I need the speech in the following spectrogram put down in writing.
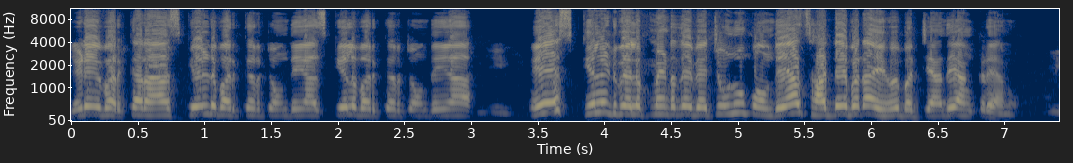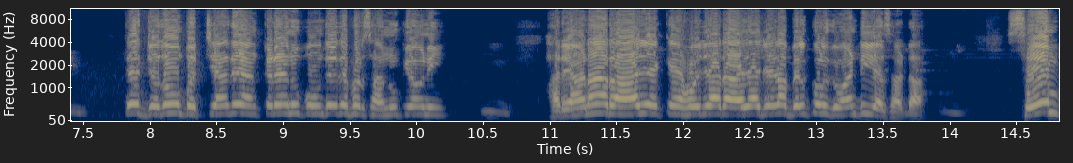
ਜਿਹੜੇ ਵਰਕਰ ਆ ਸਕਿਲਡ ਵਰਕਰ ਚਾਹੁੰਦੇ ਆ ਸਕਿੱਲ ਵਰਕਰ ਚਾਹੁੰਦੇ ਆ ਇਹ ਸਕਿੱਲ ਡਿਵੈਲਪਮੈਂਟ ਦੇ ਵਿੱਚ ਉਹਨੂੰ ਪਾਉਂਦੇ ਆ ਸਾਡੇ ਵਧਾਏ ਹੋਏ ਬੱਚਿਆਂ ਦੇ ਅੰਕੜਿਆਂ ਨੂੰ। ਤੇ ਜਦੋਂ ਬੱਚਿਆਂ ਦੇ ਅੰਕੜਿਆਂ ਨੂੰ ਪਾਉਂਦੇ ਤੇ ਫਿਰ ਸਾਨੂੰ ਕਿਉਂ ਨਹੀਂ? ਹਰਿਆਣਾ ਰਾਜ ਇੱਕ ਇਹੋ ਜਿਹਾ ਰਾਜ ਆ ਜਿਹੜਾ ਬਿਲਕੁਲ ਗਵਾਂਢੀ ਆ ਸਾਡਾ। ਸੇਮ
